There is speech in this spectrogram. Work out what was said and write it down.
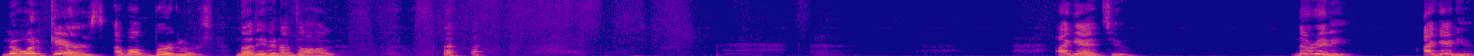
no one cares about burglars, not even a dog. I get you. No, really. I get you.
